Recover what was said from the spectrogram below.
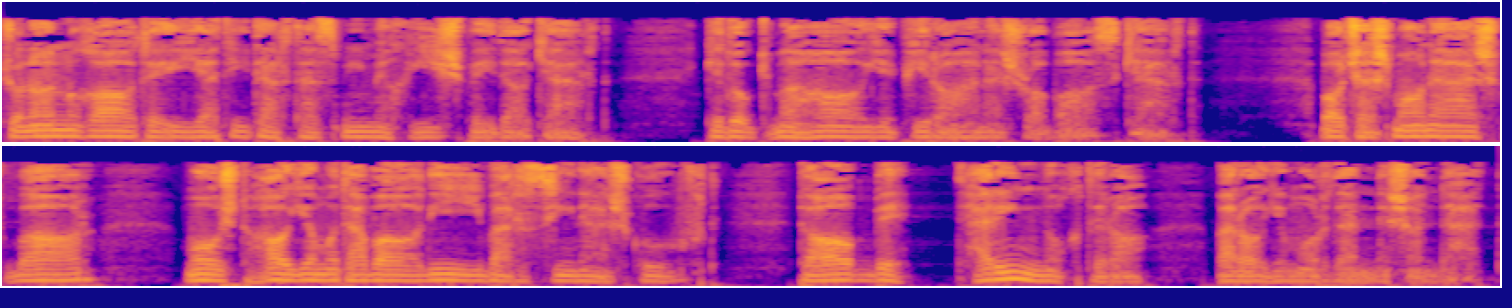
چنان قاطعیتی در تصمیم خیش پیدا کرد که دکمه های پیراهنش را باز کرد. با چشمان اشکبار مشتهای متوالی بر سینش گفت تا بهترین نقطه را برای مردن نشان دهد.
